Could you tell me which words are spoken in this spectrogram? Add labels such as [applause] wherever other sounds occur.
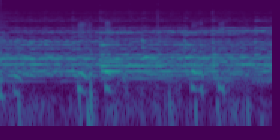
Oh, [laughs]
